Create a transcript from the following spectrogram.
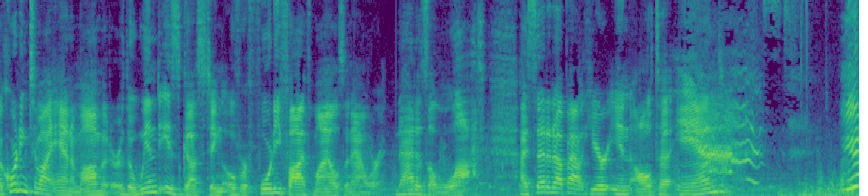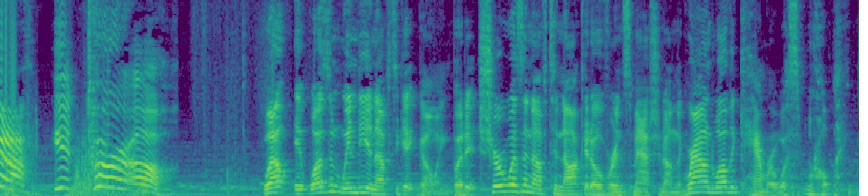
According to my anemometer, the wind is gusting over 45 miles an hour. That is a lot. I set it up out here in Alta and... Yes! Yeah! It turned... Oh. Well, it wasn't windy enough to get going, but it sure was enough to knock it over and smash it on the ground while the camera wasn't rolling.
